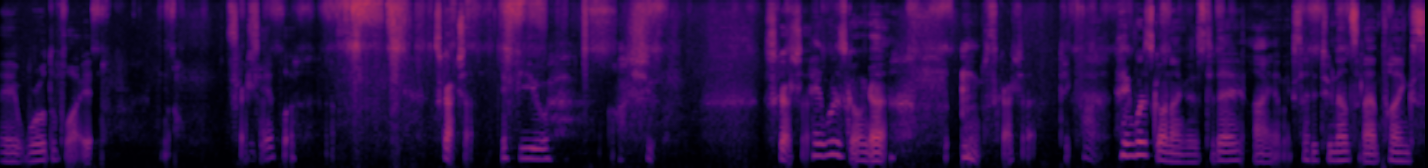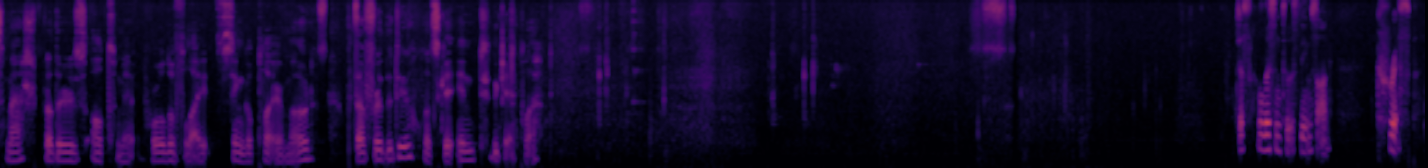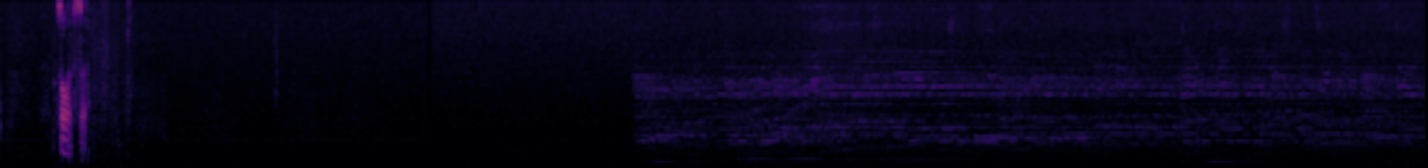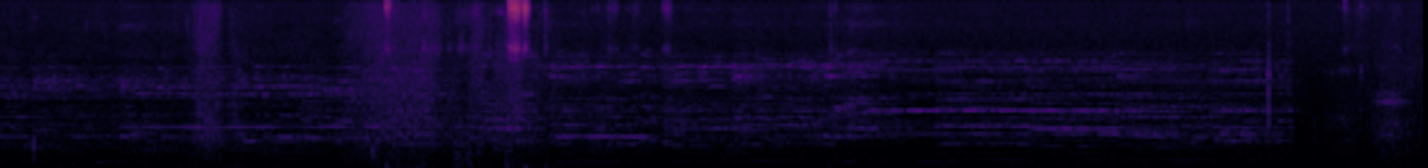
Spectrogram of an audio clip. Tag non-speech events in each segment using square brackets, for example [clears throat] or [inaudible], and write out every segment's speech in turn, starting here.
A World of Light. No, scratch that. Gameplay. No. Scratch that. If you, oh shoot, scratch that. Hey, what is going on? [clears throat] scratch that. Take five. Hey, what is going on, guys? Today I am excited to announce that I'm playing Smash Brothers Ultimate World of Light single player mode. Without further ado, let's get into the gameplay. Just listen to this theme song. Crisp. That's all I say.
